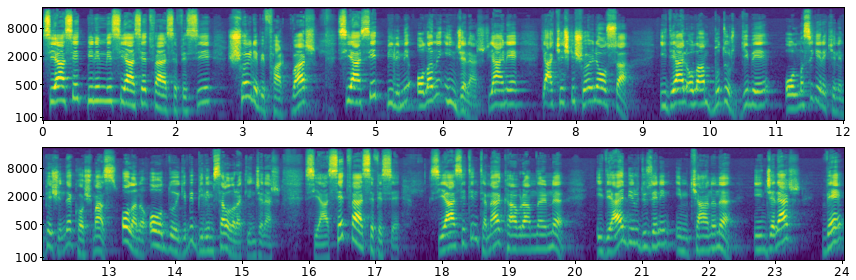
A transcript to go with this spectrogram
Siyaset bilim ve siyaset felsefesi şöyle bir fark var. Siyaset bilimi olanı inceler. Yani ya keşke şöyle olsa, ideal olan budur gibi olması gerekenin peşinde koşmaz. Olanı olduğu gibi bilimsel olarak inceler. Siyaset felsefesi, siyasetin temel kavramlarını, ideal bir düzenin imkanını inceler ve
